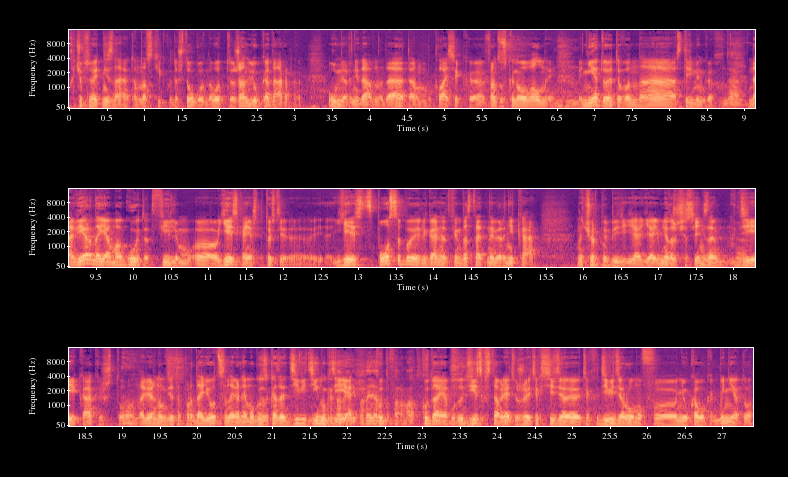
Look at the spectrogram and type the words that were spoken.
Хочу посмотреть, не знаю, там, на скидку, да что угодно. Вот Жан-Люк Гадар умер недавно, да, там, классик э, французской новой волны. Нету этого на стримингах. Да. Наверное, я могу этот фильм... э, есть, конечно, то есть э, есть способы легально этот фильм достать наверняка. Но черт побери, я, я, у меня даже сейчас я не знаю, где и как и что. Наверное, он где-то продается. Наверное, я могу заказать DVD, ну где я. не подойдет куд- по формату. Куда я буду диск вставлять, уже этих, этих DVD-ромов э, ни у кого как бы нету.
